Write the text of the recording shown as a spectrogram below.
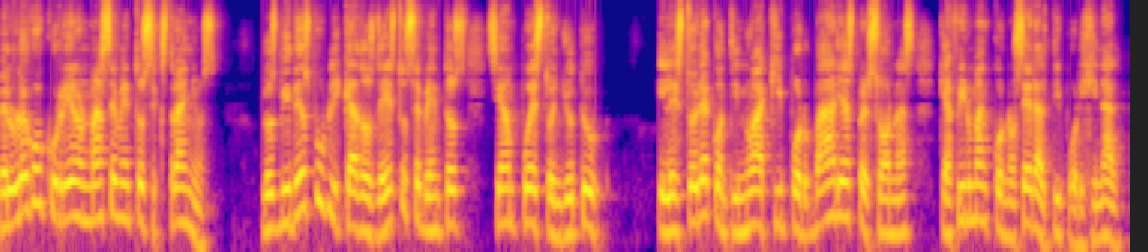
Pero luego ocurrieron más eventos extraños. Los videos publicados de estos eventos se han puesto en YouTube, y la historia continúa aquí por varias personas que afirman conocer al tipo original.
